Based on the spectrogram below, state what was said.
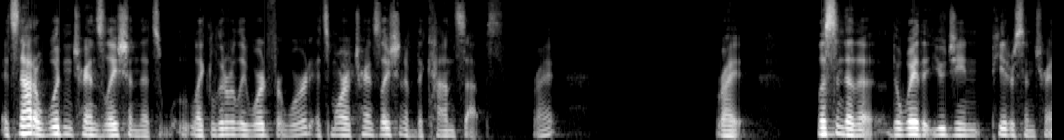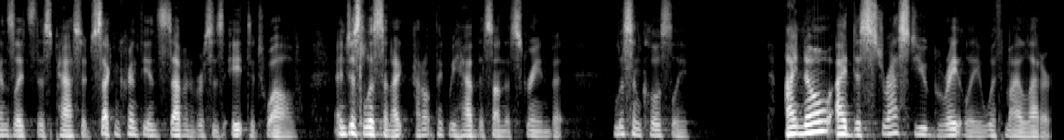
it's not a wooden translation that's like literally word for word. It's more a translation of the concepts, right? Right. Listen to the, the way that Eugene Peterson translates this passage 2 Corinthians 7, verses 8 to 12. And just listen. I, I don't think we have this on the screen, but listen closely. I know I distressed you greatly with my letter.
